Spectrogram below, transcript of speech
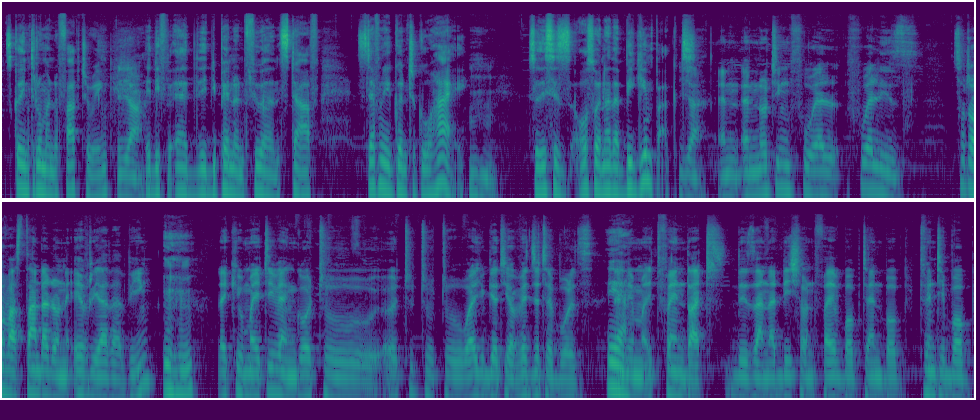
it's going through manufacturing, Yeah. they, def- uh, they depend on fuel and stuff. It's definitely going to go high. Mhm. So this is also another big impact. Yeah, and and noting fuel fuel is sort of a standard on every other thing. Mm-hmm. Like you might even go to uh, to, to to where you get your vegetables, Yeah. and you might find that there's an addition 5 bob, 10 bob, twenty bob,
